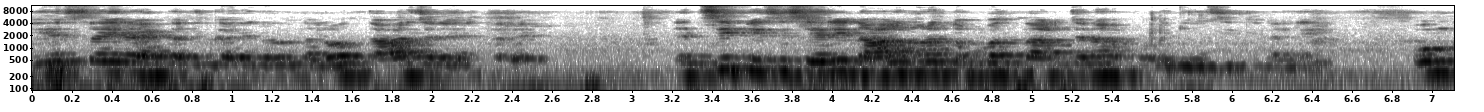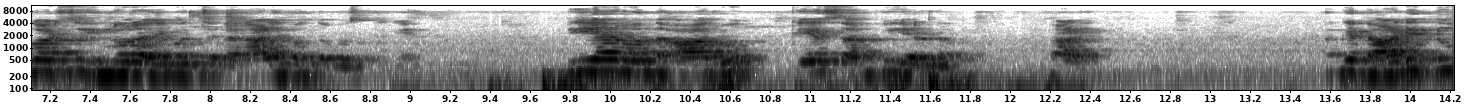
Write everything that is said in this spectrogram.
ಎ ಎಸ್ ಐ ರ್ಯಾಂಕ್ ಅಧಿಕಾರಿಗಳು ನಲವತ್ತಾರು ಜನ ಇರ್ತಾರೆ. ಎಚ್ ಸಿ ಪಿ ಸಿ ಸೇರಿ ನಾಲ್ನೂರ ತೊಂಬತ್ನಾಲ್ಕು ಜನ ಹಾಕೊಂಡಿದ್ದೀವಿ ಸಿಟಿನಲ್ಲಿ ಹೋಮ್ ಗಾರ್ಡ್ಸು ಇನ್ನೂರ ಐವತ್ತು ಜನ ನಾಳೆ ಬಂದೋಬಸ್ತಿಗೆ. ಡಿ ಆರ್ ಒಂದು ಆರು ಕೆ ಎಸ್ ಆರ್ ಪಿ ಎರಡು ನಾಳೆ. ಹಾಗೆ ನಾಡಿದ್ದು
